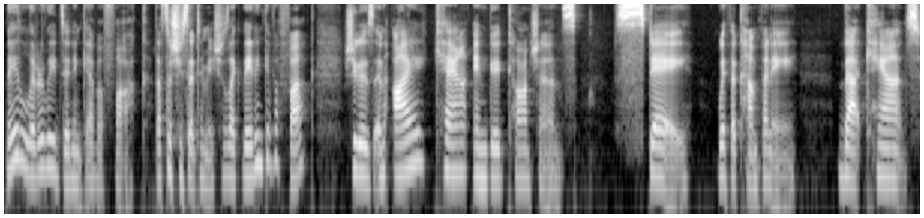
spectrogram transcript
they literally didn't give a fuck. That's what she said to me. She's like, they didn't give a fuck. She goes, and I can't, in good conscience, stay with a company that can't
